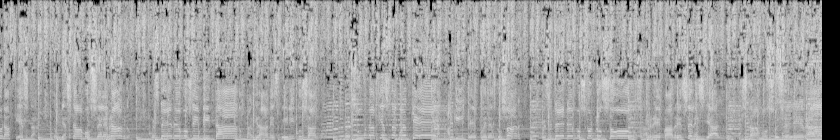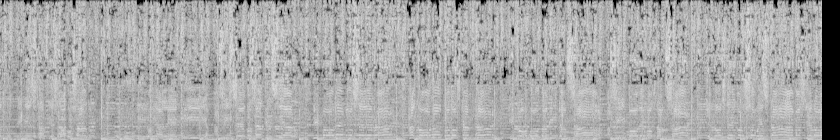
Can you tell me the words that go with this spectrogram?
Una fiesta donde estamos celebrando, pues tenemos invitado al gran Espíritu Santo. No es una fiesta cualquiera, aquí te puedes gozar, pues tenemos con nosotros al Rey Padre Celestial. Estamos hoy celebrando en esta fiesta gozando, con júbilo y alegría, así se goza el cristiano y podemos celebrar a coro todos cantar y como David danzar Gozo estamos, llenos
